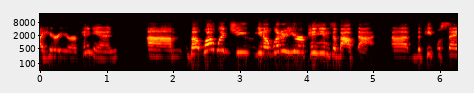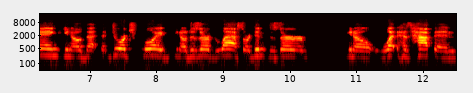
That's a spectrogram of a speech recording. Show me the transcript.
I hear your opinion. Um, but what would you, you know, what are your opinions about that? Uh, the people saying, you know, that, that George Floyd, you know, deserved less or didn't deserve, you know, what has happened.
